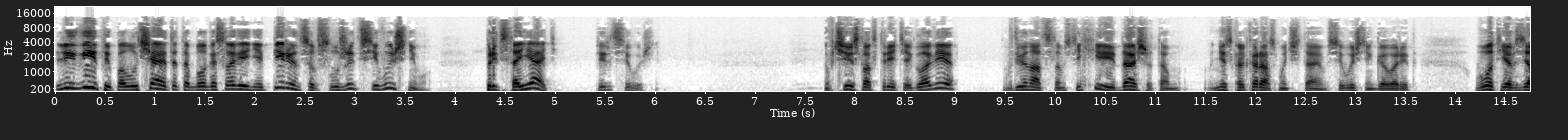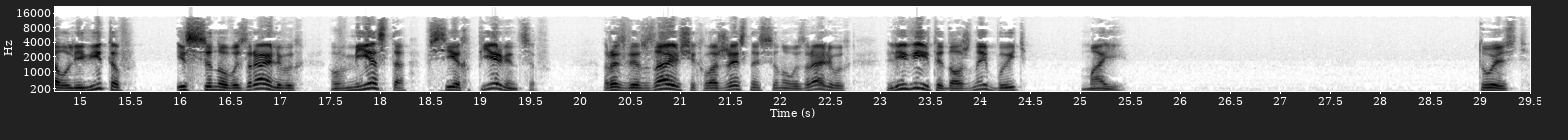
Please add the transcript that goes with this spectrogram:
Левиты получают это благословение первенцев служить Всевышнему, предстоять перед Всевышним. В числах в третьей главе, в 12 стихе и дальше там несколько раз мы читаем, Всевышний говорит – вот я взял левитов из сынов Израилевых вместо всех первенцев, разверзающих ложесность сынов Израилевых, левиты должны быть мои. То есть,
